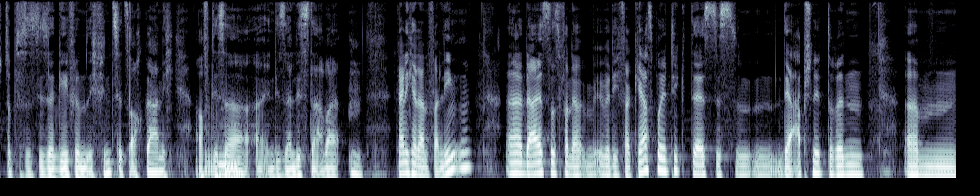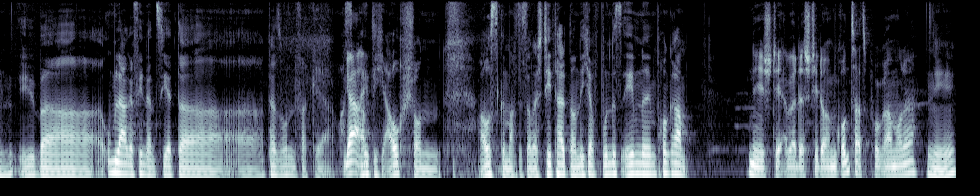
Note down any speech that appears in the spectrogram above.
Ich glaube, das ist dieser G-Film, ich finde es jetzt auch gar nicht auf dieser, äh, in dieser Liste, aber kann ich ja dann verlinken. Äh, da ist das von der, über die Verkehrspolitik, da ist das, mm, der Abschnitt drin ähm, über umlagefinanzierter äh, Personenverkehr, was Ja. eigentlich auch schon ausgemacht ist, aber steht halt noch nicht auf Bundesebene im Programm. Nee, steht, aber das steht auch im Grundsatzprogramm, oder? Nee,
